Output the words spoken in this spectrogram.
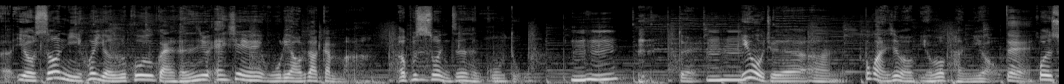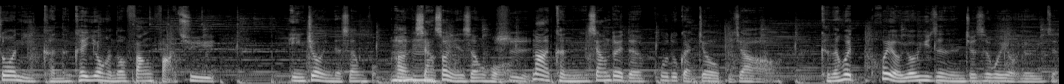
呃，有时候你会有的孤独感，可能就哎，现在有点无聊，不知道干嘛，而不是说你真的很孤独。嗯哼，对，嗯哼。因为我觉得，嗯，不管是有有没有朋友，对，或者说你可能可以用很多方法去。enjoy 你的生活，嗯、呃，享受你的生活，是那可能相对的孤独感就比较可能会会有忧郁症的人，就是会有忧郁症。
